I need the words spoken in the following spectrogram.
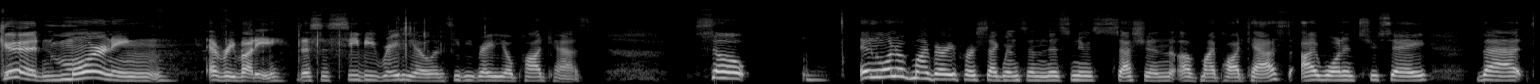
Good morning, everybody. This is CB Radio and CB Radio Podcast. So, in one of my very first segments in this new session of my podcast, I wanted to say that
